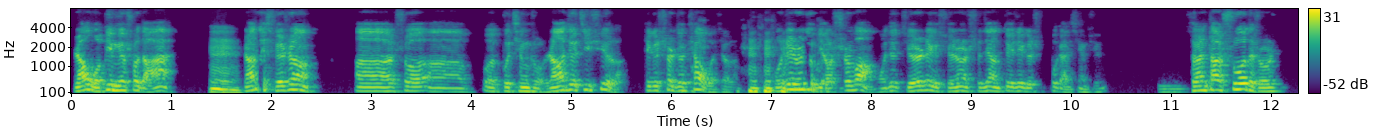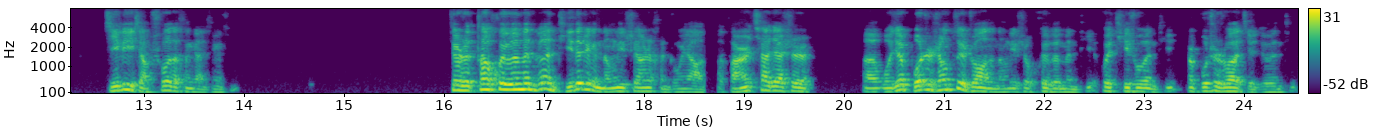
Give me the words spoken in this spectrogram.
然后我并没有说答案，嗯，然后那学生啊说呃不不清楚，然后就继续了，这个事儿就跳过去了。我这时候就比较失望，我就觉得这个学生实际上对这个是不感兴趣。虽然他说的时候极力想说的很感兴趣，就是他会问问问题的这个能力实际上是很重要的。反而恰恰是呃，我觉得博士生最重要的能力是会问问题，会提出问题，而不是说要解决问题。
